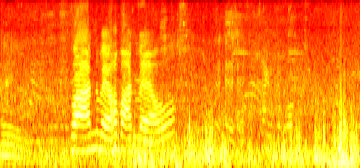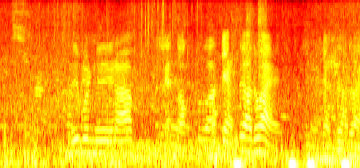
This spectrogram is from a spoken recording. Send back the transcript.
นี่หวานแหววครับหวานแหววนี่บุญมีครับแจกสองตัวแจกเสื้อด้วยนี่แจกเสื้อด้วย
